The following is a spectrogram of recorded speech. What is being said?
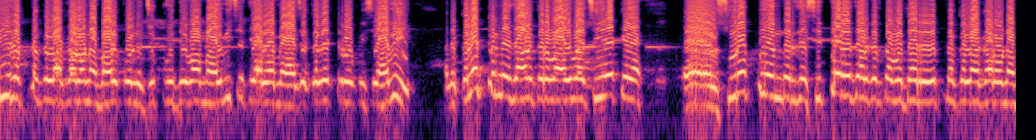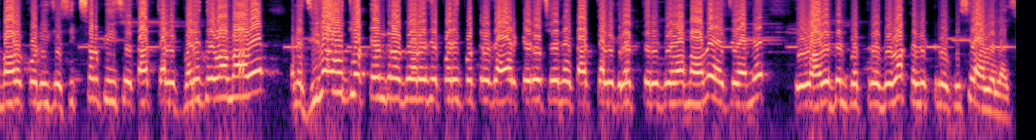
એ રત્ન કલાકારોના બાળકોને ચૂકવી દેવામાં આવી છે. ત્યારે અમે આજે કલેક્ટર ઓફિસે આવી અને કલેક્ટરને જાણ કરવા આવ્યા છીએ કે સુરતની અંદર જે સિત્તેર હજાર કરતા વધારે રત્ન કલાકારોના બાળકોની જે શિક્ષણ ફી છે તાત્કાલિક ભરી દેવામાં આવે અને જિલ્લા ઉદ્યોગ કેન્દ્ર દ્વારા જે પરિપત્ર જાહેર કર્યો છે એને તાત્કાલિક રદ કરી દેવામાં આવે જે અમે એવું આવેદન પત્ર દેવા કલેક્ટર ઓફિસે આવેલા છીએ.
